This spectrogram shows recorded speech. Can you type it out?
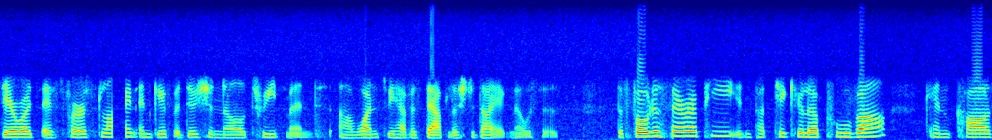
steroids as first line and give additional treatment uh, once we have established a diagnosis. The phototherapy, in particular PUVA, can cause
